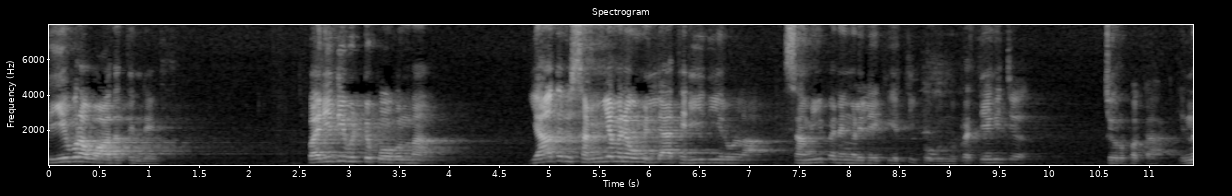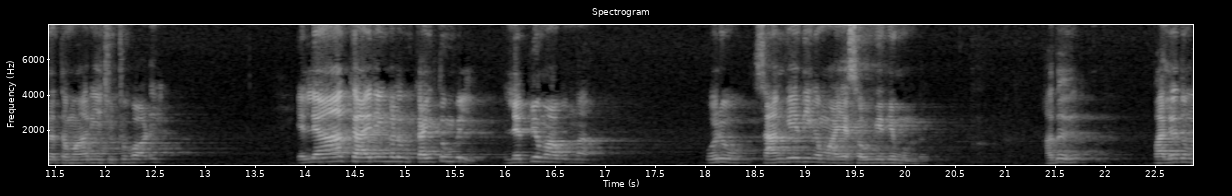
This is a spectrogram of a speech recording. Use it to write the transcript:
തീവ്രവാദത്തിന്റെ പരിധി വിട്ടു പോകുന്ന യാതൊരു സംയമനവുമില്ലാത്ത രീതിയിലുള്ള സമീപനങ്ങളിലേക്ക് എത്തിപ്പോകുന്നു. പ്രത്യേകിച്ച് ചെറുപ്പക്കാർ. ഇന്നത്തെ മാറിയ ചുറ്റുപാടിൽ എല്ലാ കാര്യങ്ങളും കൈത്തുമ്പിൽ ലഭ്യമാകുന്ന ഒരു സാങ്കേതികമായ സൗകര്യമുണ്ട്. അത് പലതും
